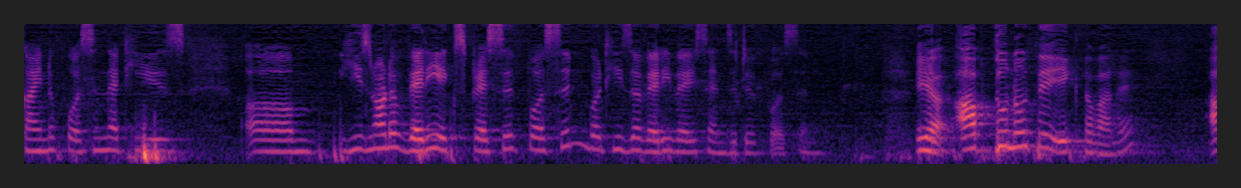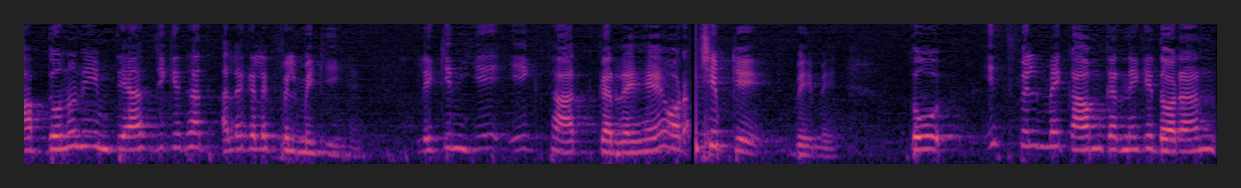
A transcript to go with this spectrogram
kind of person that he is. Um, he's not a very expressive person, but he's a very, very sensitive person. या आप दोनों से एक सवाल है आप दोनों ने इम्तियाज़ जी के साथ अलग अलग फ़िल्में की हैं लेकिन ये एक साथ कर रहे हैं और फ्रेंडशिप के वे में तो इस फ़िल्म में काम करने के दौरान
